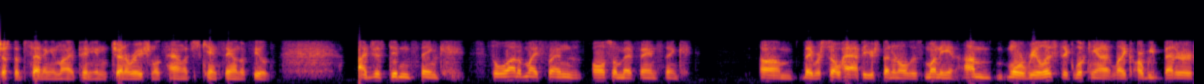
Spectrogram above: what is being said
just upsetting in my opinion. Generational talent just can't stay on the field. I just didn't think. So a lot of my friends, also Met fans, think um, they were so happy you're spending all this money, and I'm more realistic, looking at it like, are we better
